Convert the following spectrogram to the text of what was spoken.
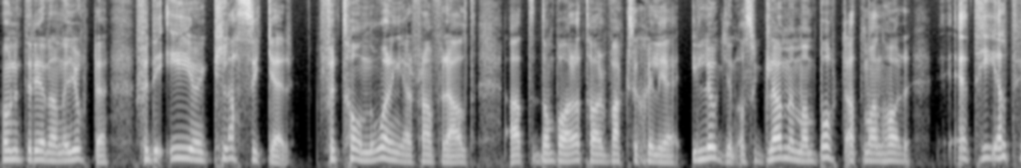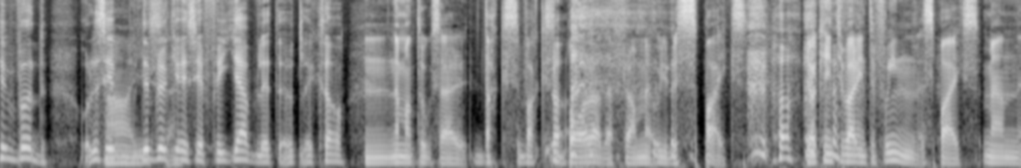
om du inte redan har gjort det. För det är ju en klassiker för tonåringar framförallt att de bara tar vax och gelé i luggen och så glömmer man bort att man har ett helt huvud. Och det, ser, Ah, det brukar det. ju se för jävligt ut liksom. Mm, när man tog så här dagsvax Ja. bara där framme och gjorde spikes. Jag kan ju tyvärr inte få in spikes, men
